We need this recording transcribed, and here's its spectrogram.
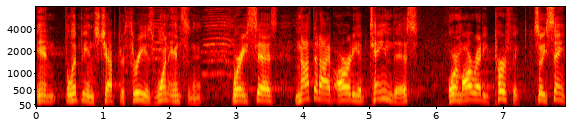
in Philippians chapter 3 is one incident where he says, Not that I've already obtained this or am already perfect. So he's saying,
